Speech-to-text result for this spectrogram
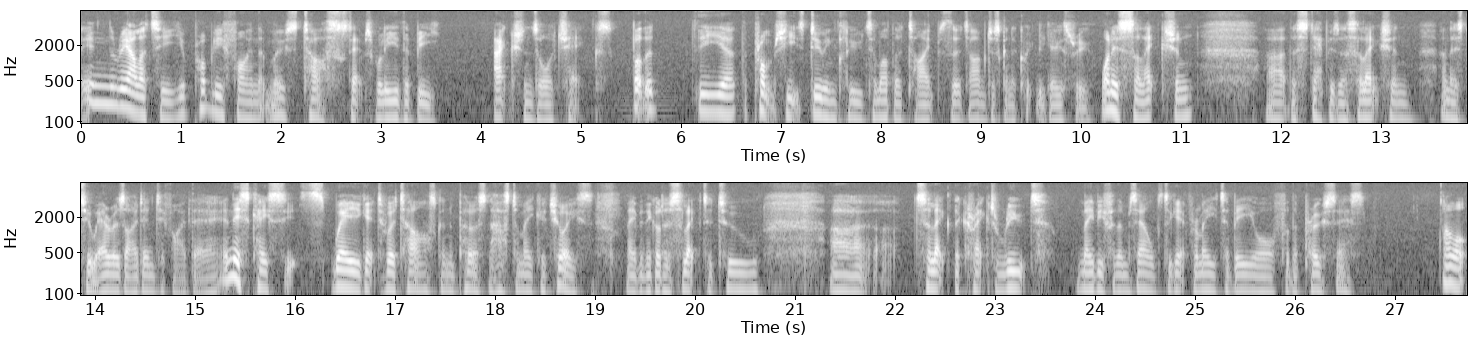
In reality, you'll probably find that most task steps will either be actions or checks, but the the, uh, the prompt sheets do include some other types that I'm just going to quickly go through. One is selection. Uh, the step is a selection and there's two errors identified there. In this case it's where you get to a task and a person has to make a choice. Maybe they've got to select a tool, uh, select the correct route, maybe for themselves to get from A to B or for the process. Or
